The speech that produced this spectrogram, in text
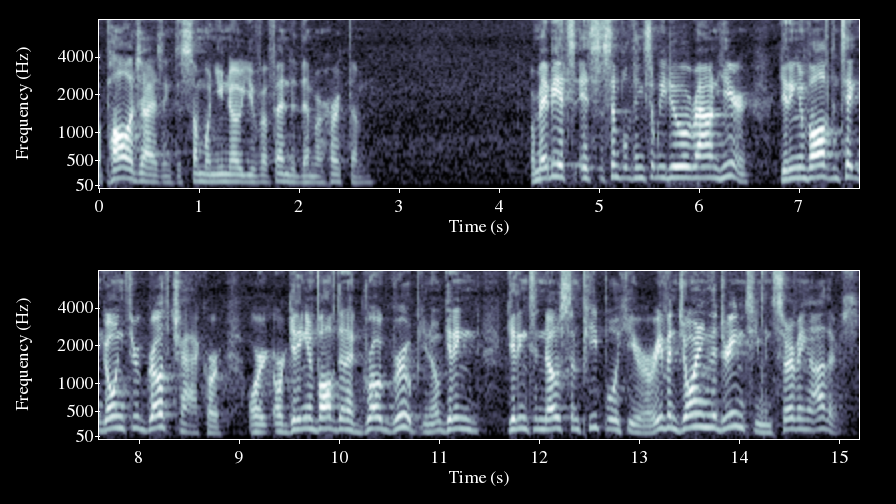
apologizing to someone you know you've offended them or hurt them. Or maybe it's, it's the simple things that we do around here getting involved in taking, going through growth track or, or, or getting involved in a grow group, you know, getting, getting to know some people here or even joining the dream team and serving others.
